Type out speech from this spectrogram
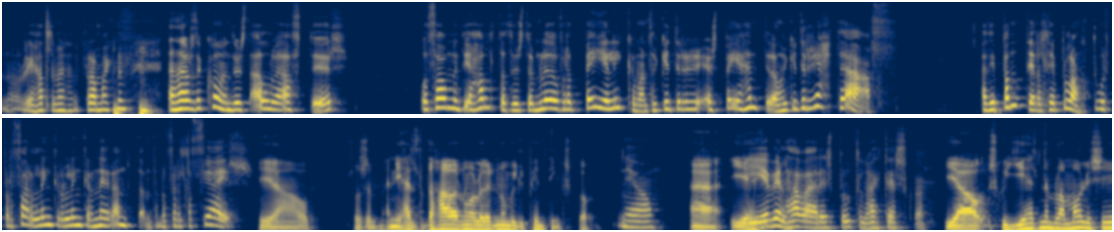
nú er ég hallið mér frá mæknum. Hm. en þá ertu komin, þú veist, alveg aftur. Og þá myndi ég halda, þú veist, um leið og fyrir að beigja líkamann, þá getur, veist, beigja hendina þá getur réttið af. Að því bandið er alltaf blankt, þú ert bara að fara lengra og lengra neður endan, þannig að það fyrir alltaf fjær. Já, svo sem. En ég held að þetta hafa nú alveg verið nú mikil pynting sko. Já, uh, ég, ég, vil hafa þær eins brútal hægt er, sko. Já, sko ég held nefnilega að máli sé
